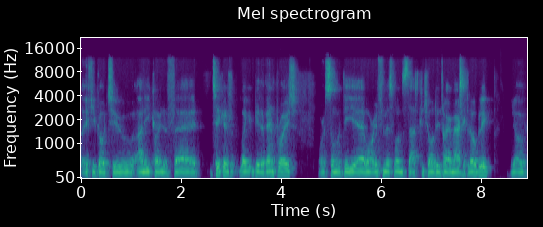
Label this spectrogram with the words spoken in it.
If you go to any kind of uh, ticket, like be it Eventbrite or some of the uh, more infamous ones that control the entire market globally, you know,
